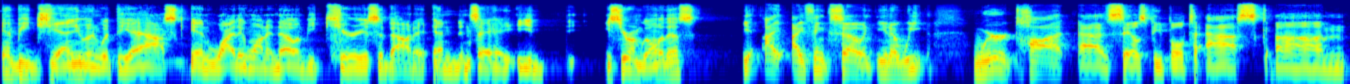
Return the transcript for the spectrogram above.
and be genuine with the ask and why they want to know and be curious about it and, and say, hey, you, you see where I'm going with this? Yeah, I, I think so. And, you know, we, we're taught as salespeople to ask um,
